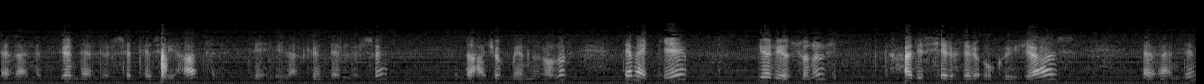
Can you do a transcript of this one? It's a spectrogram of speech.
efendim gönderilirse, tesbihat, tehlilat gönderilirse daha çok memnun olur. Demek ki görüyorsunuz hadis-i şerifleri okuyacağız. Efendim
